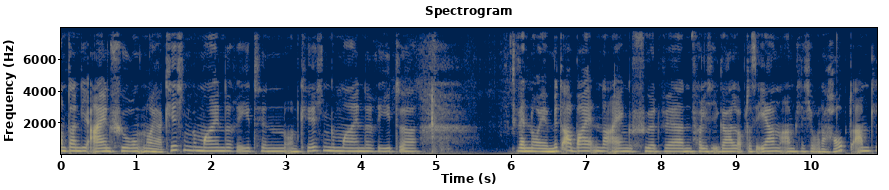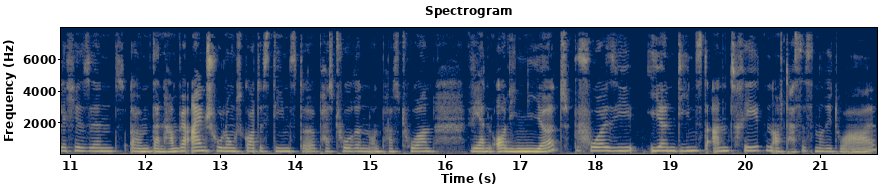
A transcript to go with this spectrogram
und dann die Einführung neuer Kirchengemeinderätinnen und Kirchengemeinderäte. Wenn neue Mitarbeitende eingeführt werden, völlig egal, ob das Ehrenamtliche oder Hauptamtliche sind, ähm, dann haben wir Einschulungsgottesdienste. Pastorinnen und Pastoren werden ordiniert, bevor sie ihren Dienst antreten. Auch das ist ein Ritual.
